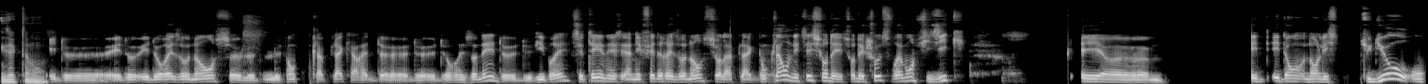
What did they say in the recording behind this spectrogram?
Exactement. et de et de, et de résonance le, le temps que la plaque arrête de, de, de résonner, de, de vibrer. C'était un, effet de résonance sur la plaque. Donc là, on était sur des sur des choses vraiment physiques et euh, et, et dans, dans les studios, on,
